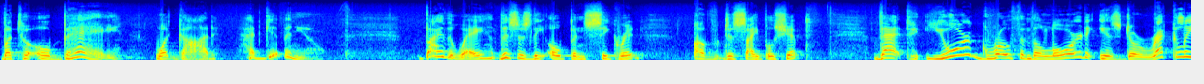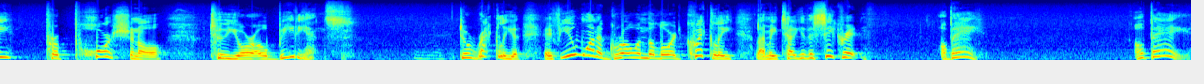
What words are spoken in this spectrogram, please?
but to obey what God had given you. By the way, this is the open secret of discipleship that your growth in the Lord is directly proportional to your obedience directly. If you want to grow in the Lord quickly, let me tell you the secret obey. Obey.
